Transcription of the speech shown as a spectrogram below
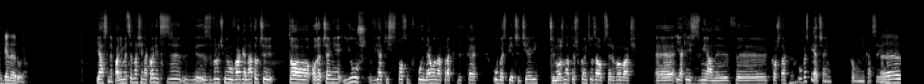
generują. Jasne. Panie mecenasie, na koniec zwróćmy uwagę na to, czy to orzeczenie już w jakiś sposób wpłynęło na praktykę ubezpieczycieli? Czy można też w końcu zaobserwować e, jakieś zmiany w kosztach ubezpieczeń komunikacyjnych? E,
